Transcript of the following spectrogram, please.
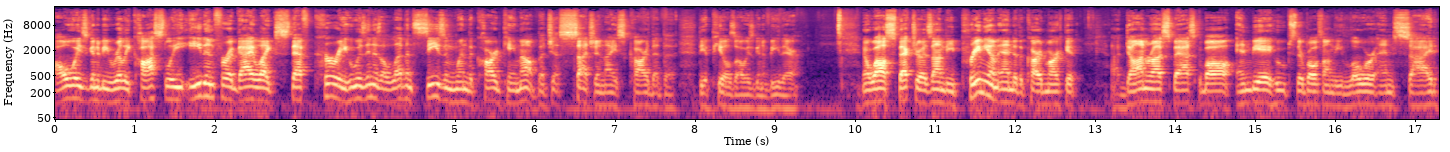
always going to be really costly, even for a guy like Steph Curry, who was in his 11th season when the card came out, but just such a nice card that the, the appeal is always going to be there. Now, while Spectra is on the premium end of the card market, uh, Donruss basketball, NBA hoops, they're both on the lower end side,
